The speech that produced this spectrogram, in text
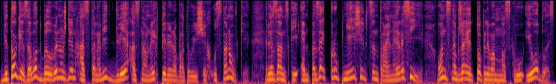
В итоге завод был вынужден остановить две основных перерабатывающих установки. Рязанский НПЗ крупнейший в Центральной России. Он снабжает топливом Москву и область.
